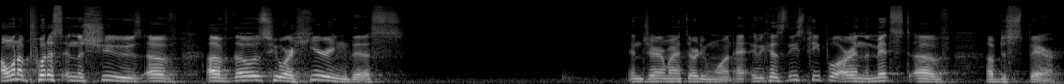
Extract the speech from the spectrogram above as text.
I wanna put us in the shoes of, of those who are hearing this in Jeremiah 31, eh, because these people are in the midst of, of despair.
